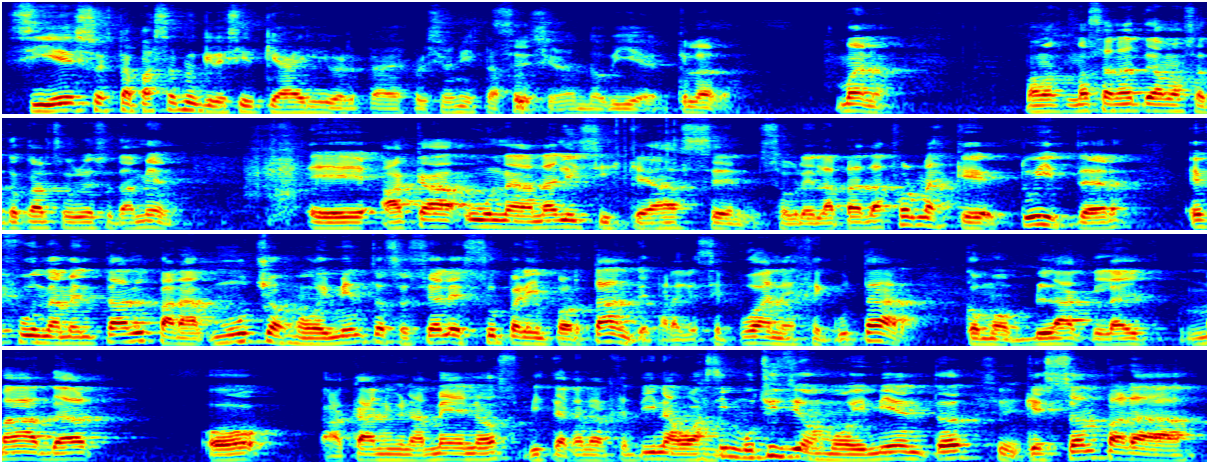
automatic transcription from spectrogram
Si eso está pasando, quiere decir que hay libertad de expresión y está Sí. funcionando bien. Claro. Bueno, vamos, más adelante vamos a tocar sobre eso también. Eh, acá un análisis que hacen sobre la plataforma es que Twitter es fundamental para muchos movimientos sociales súper importantes, para que se puedan ejecutar, como Black Lives Matter o acá ni una menos, viste acá en Argentina, o así muchísimos movimientos Sí. que son para,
